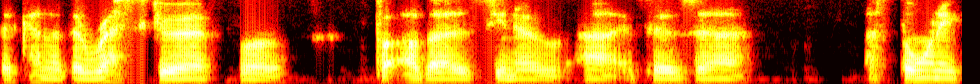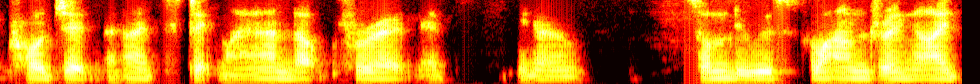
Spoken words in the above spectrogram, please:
the kind of the rescuer for for others. You know, uh, if there's a a thorny project, then I'd stick my hand up for it. If you know somebody was floundering, I'd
